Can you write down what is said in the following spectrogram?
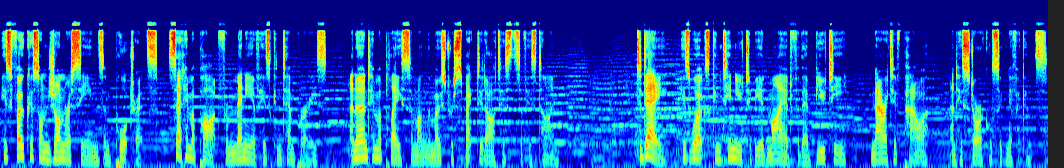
His focus on genre scenes and portraits set him apart from many of his contemporaries and earned him a place among the most respected artists of his time. Today, his works continue to be admired for their beauty, narrative power, and historical significance.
